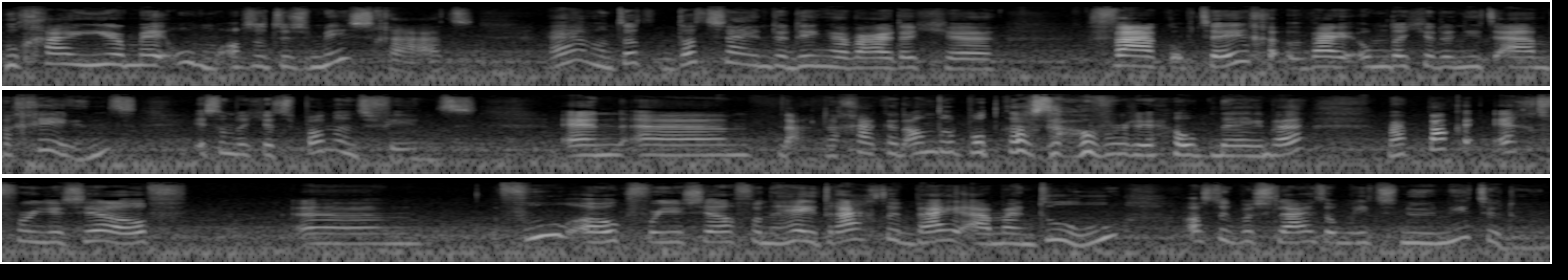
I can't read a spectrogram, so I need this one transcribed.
hoe ga je hiermee om als het dus misgaat? Hè? Want dat, dat zijn de dingen waar dat je vaak op tegen, omdat je er niet aan begint, is omdat je het spannend vindt. En uh, nou, daar ga ik een andere podcast over opnemen. Maar pak echt voor jezelf. Uh, voel ook voor jezelf van hé, hey, draagt het bij aan mijn doel als ik besluit om iets nu niet te doen?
